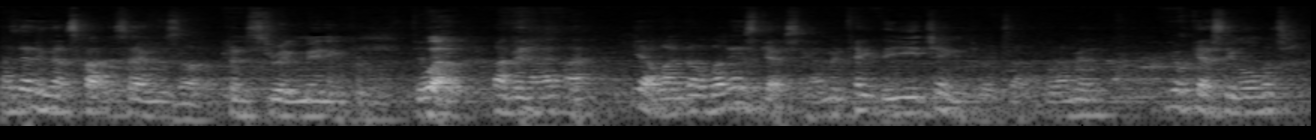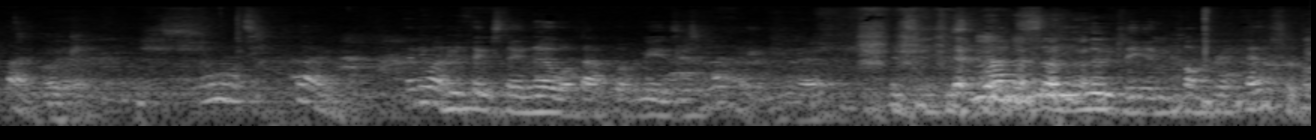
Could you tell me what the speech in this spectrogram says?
I don't think that's quite the same as uh, construing meaning from. Well- I mean, I, I, yeah, one, one is guessing. I mean, take the I Ching for example. I mean, you're guessing all the time. Okay. All the time. Anyone who thinks they know what that book means is lying. You know, it's, it's absolutely incomprehensible.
